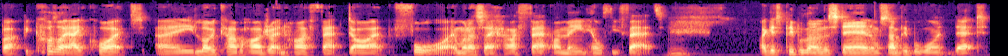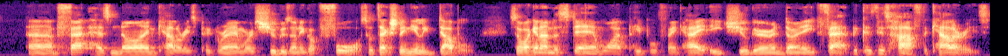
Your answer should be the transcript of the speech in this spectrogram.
But because I ate quite a low carbohydrate and high fat diet before, and when I say high fat, I mean healthy fats. Mm. I guess people don't understand, or some people won't, that um, fat has nine calories per gram, whereas sugar's only got four. So it's actually nearly double. So I can understand why people think, hey, eat sugar and don't eat fat because there's half the calories.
